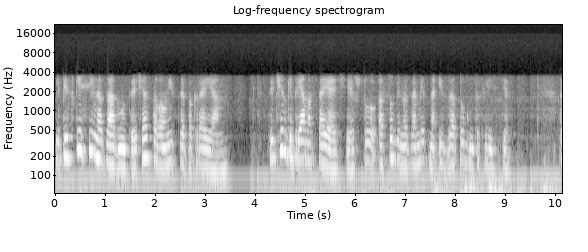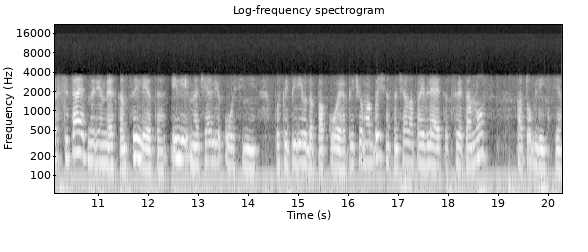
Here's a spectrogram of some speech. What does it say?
Лепестки сильно загнутые, часто волнистые по краям. Тычинки прямо стоящие, что особенно заметно из-за отогнутых листьев. Расцветает на рене в конце лета или в начале осени, после периода покоя, причем обычно сначала появляется цветонос, потом листья.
